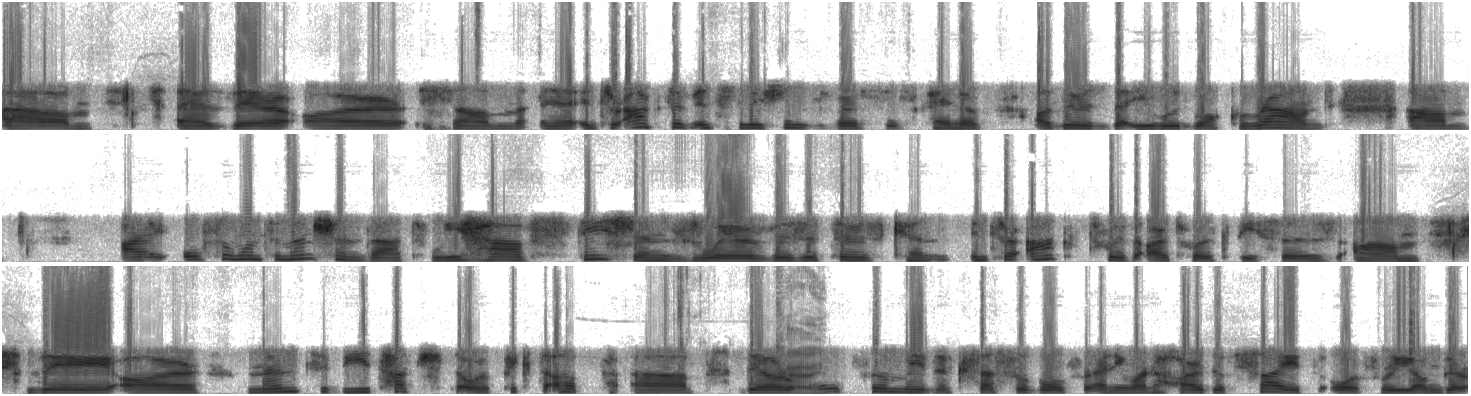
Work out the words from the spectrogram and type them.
Um, uh, there are some uh, interactive installations versus kind of others that you would walk around. Um, I also want to mention that we have stations where visitors can interact with artwork pieces. Um, they are meant to be touched or picked up. Uh, they are Okay. also made accessible for anyone hard of sight or for younger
